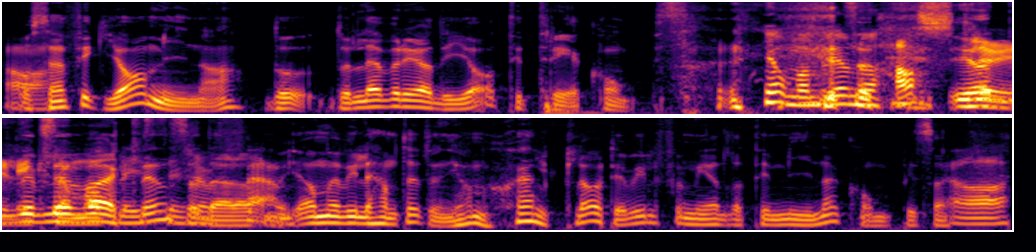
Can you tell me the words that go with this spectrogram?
Ja. Och sen fick jag mina, då, då levererade jag till tre kompisar. Ja, man blev nog hustler ja, det liksom. blev verkligen sådär. Ja, men vill hämta ut den? Ja, men självklart, jag vill förmedla till mina kompisar. Ja.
